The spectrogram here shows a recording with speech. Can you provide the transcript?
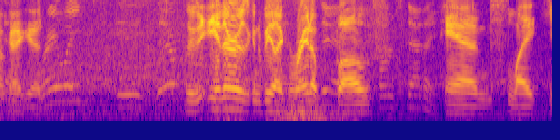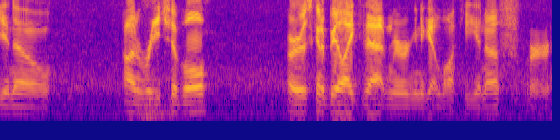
Okay, good. Raleigh is there. There's either is going to be like right above and like, you know, unreachable, or it's going to be like that and we were going to get lucky enough, or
